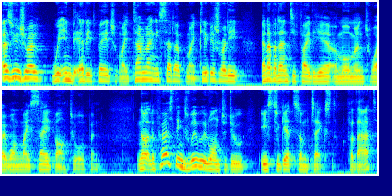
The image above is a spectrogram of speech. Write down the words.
As usual, we're in the edit page, my timeline is set up, my clip is ready, and I've identified here a moment where I want my sidebar to open. Now, the first things we will want to do is to get some text. For that,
